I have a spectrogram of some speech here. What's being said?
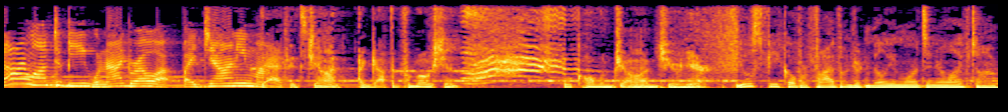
I want to be when I grow up by Johnny Marr. Dad, it's John. I got the promotion. We'll call him John Jr. You'll speak over 500 million words in your lifetime,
